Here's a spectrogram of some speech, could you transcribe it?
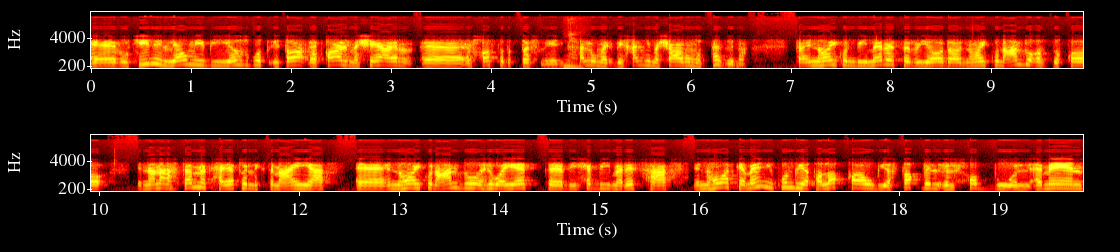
الروتين اليومي بيظبط إيقاع المشاعر آه، الخاصة بالطفل يعني نعم. بيخلي بيخلي مشاعره متزنة فإن هو يكون بيمارس الرياضة إن هو يكون عنده أصدقاء إن أنا أهتم بحياته الاجتماعية آه، إن هو يكون عنده هوايات آه، بيحب يمارسها إن هو كمان يكون بيتلقى وبيستقبل الحب والأمان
